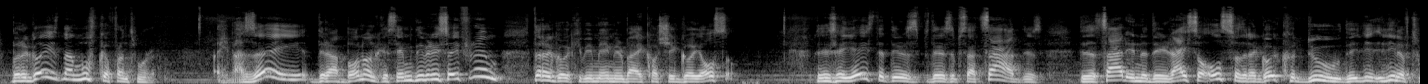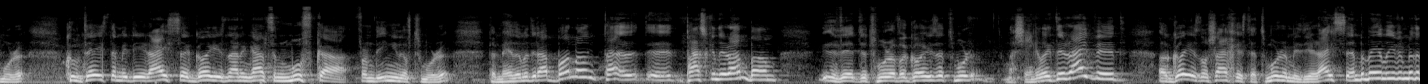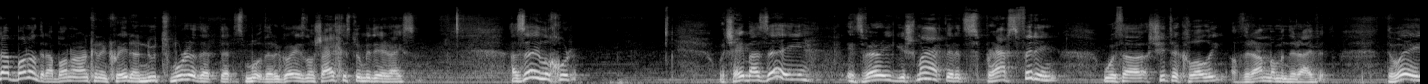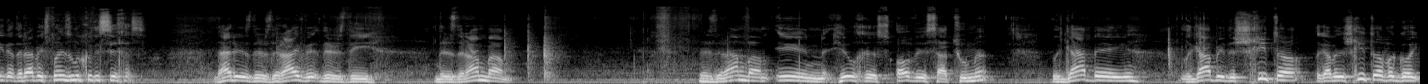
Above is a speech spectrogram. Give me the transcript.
But a goy is not mufka from. Ibazei, the rabbonon kesem divrei seifrim, that a goy can be made by a kosher goy also. They say yes that there's there's a tzad, there's there's a tzad in the deiraisa also that a goy could do the Inyan of Tamura. Kum teis that the deiraisa goy is not in ganzen mufka from the Inyan of Tamura, but melam the rabbanon uh, paskin the Rambam the, the Tmura of a goy is a Tmura. Mashenka like the Ravid, a goy is no shaykhis the Tmura midiraisa, and b'meil even with the Rabbanon. The Rabbanon aren't going to create a new Tmura that that's, that a goy is no shaykhis to midiraisa. Azay luchur. Which hey bazay, it's very gishmak that it's perhaps fitting with a shita kloli of the Rambam and the Ravid, the way that the Rabbi explains in Likkutei Sichos. That is, there's the Ravid, there's the there's the Rambam there's the Rambam in Hilchis Ovis Hatume, legabe legabe the shchita, legabe the shchita of a goy.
